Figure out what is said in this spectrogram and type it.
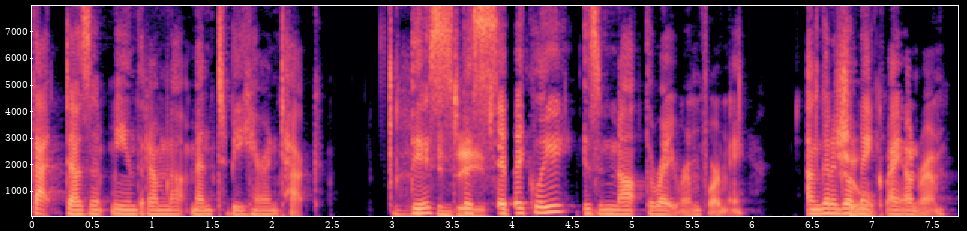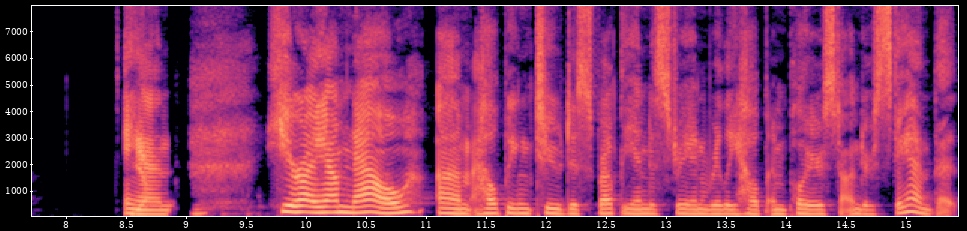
that doesn't mean that I'm not meant to be here in tech. This Indeed. specifically is not the right room for me. I'm going to go sure. make my own room. And yep. here I am now, um, helping to disrupt the industry and really help employers to understand that,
